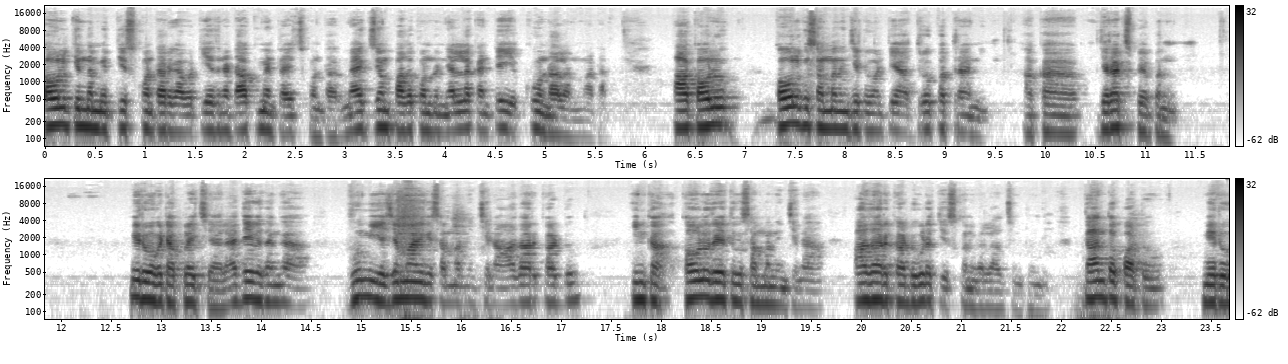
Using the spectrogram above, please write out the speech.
కౌలు కింద మీరు తీసుకుంటారు కాబట్టి ఏదైనా డాక్యుమెంట్ రాయించుకుంటారు. మ్యాక్సిమం పదకొండు నెలల కంటే ఎక్కువ ఉండాలన్నమాట. ఆ కౌలు కౌలుకు సంబంధించినటువంటి ఆ ధృవపత్రాన్ని ఆ జిరాక్స్ పేపర్ను మీరు ఒకటి అప్లై చేయాలి. అదేవిధంగా భూమి యజమానికి సంబంధించిన ఆధార్ కార్డు ఇంకా కౌలు రైతుకు సంబంధించిన ఆధార్ కార్డు కూడా తీసుకొని వెళ్ళాల్సి ఉంటుంది. దాంతోపాటు మీరు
